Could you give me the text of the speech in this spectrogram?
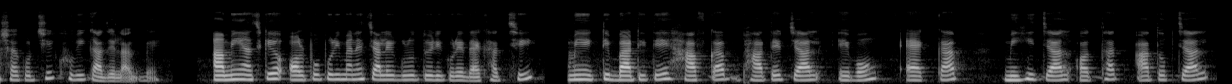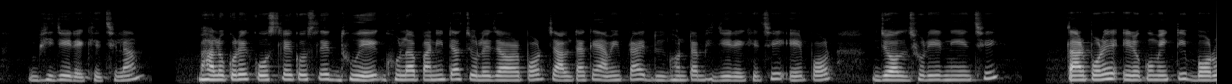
আশা করছি খুবই কাজে লাগবে। আমি আজকে অল্প পরিমাণে চালের গুঁড়ো তৈরি করে দেখাচ্ছি। আমি একটি বাটিতে হাফ কাপ ভাতের চাল এবং এক কাপ মিহি চাল, অর্থাৎ আতপ চাল ভিজিয়ে রেখেছিলাম। ভালো করে কষলে কষলে ধুয়ে ঘোলা পানিটা চলে যাওয়ার পর চালটাকে আমি প্রায় দুই ঘণ্টা ভিজিয়ে রেখেছি। এরপর জল ঝরিয়ে নিয়েছি। তারপরে এরকম একটি বড়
